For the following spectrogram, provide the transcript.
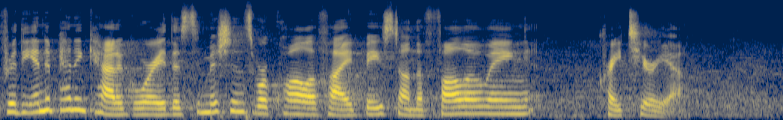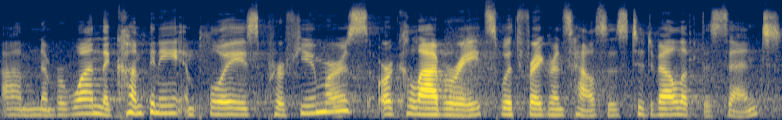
For the independent category, the submissions were qualified based on the following criteria. Um, number one, the company employs perfumers or collaborates with fragrance houses to develop the scent.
